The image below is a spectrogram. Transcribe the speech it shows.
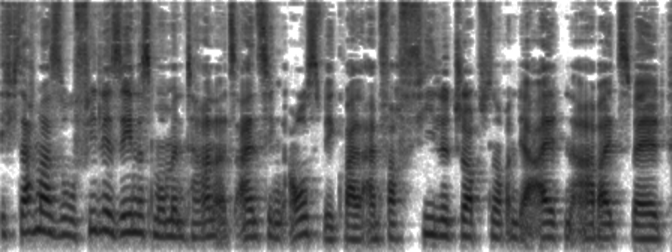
ich sag mal so, viele sehen es momentan als einzigen Ausweg, weil einfach viele Jobs noch in der alten Arbeitswelt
